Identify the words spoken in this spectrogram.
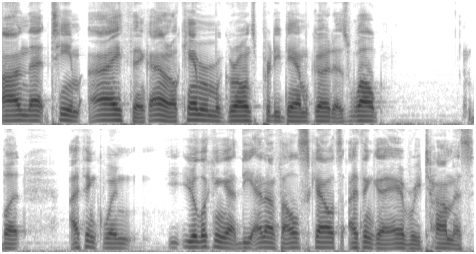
on that team, I think. I don't know. Cameron McGrone's pretty damn good as well. But I think when you're looking at the NFL scouts, I think Ambry Thomas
